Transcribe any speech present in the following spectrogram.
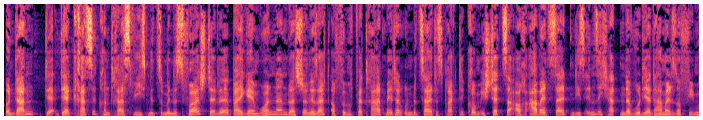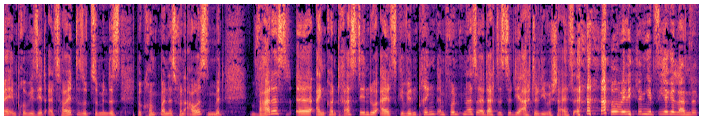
Und dann der, der krasse Kontrast, wie ich es mir zumindest vorstelle, bei Game One dann, du hast schon gesagt, auf fünf Quadratmetern unbezahltes Praktikum. Ich schätze auch Arbeitszeiten, die es in sich hatten. Da wurde ja damals noch viel mehr improvisiert als heute. So zumindest bekommt man es von außen mit. War das äh, ein Kontrast, den du als gewinnbringend empfunden hast? Oder dachtest du dir, ach du liebe Scheiße, wo bin ich denn jetzt hier gelandet?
